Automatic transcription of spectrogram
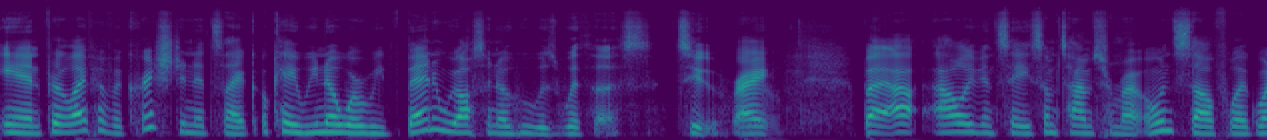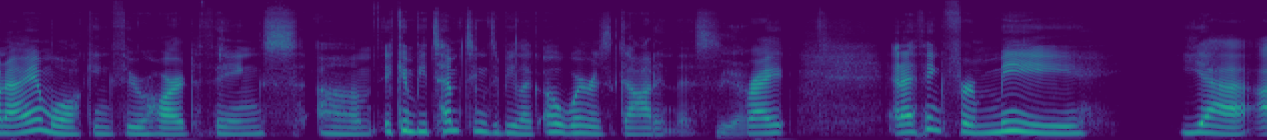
And for the life of a Christian, it's like okay, we know where we've been, and we also know who was with us too, right? But I, I'll even say sometimes for my own self, like when I am walking through hard things, um, it can be tempting to be like, oh, where is God in this, Yeah. right? And I think for me, yeah, I,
